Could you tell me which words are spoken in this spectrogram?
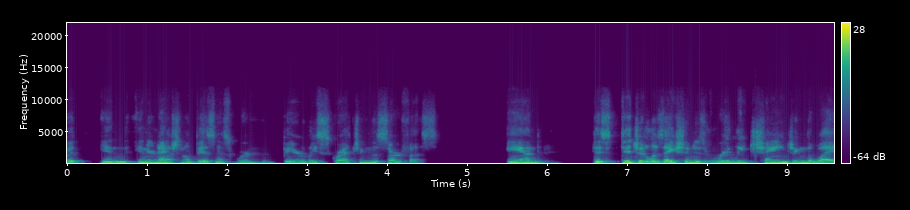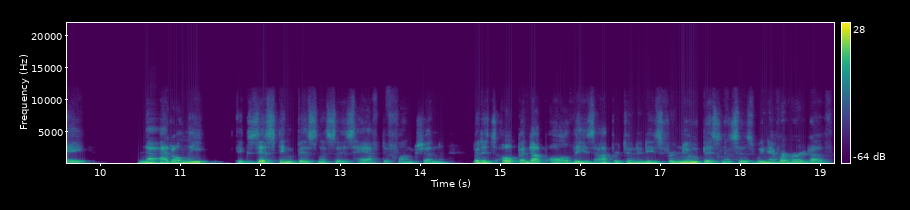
But in international business, we're barely scratching the surface. And this digitalization is really changing the way not only existing businesses have to function, but it's opened up all these opportunities for new businesses we never heard of,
